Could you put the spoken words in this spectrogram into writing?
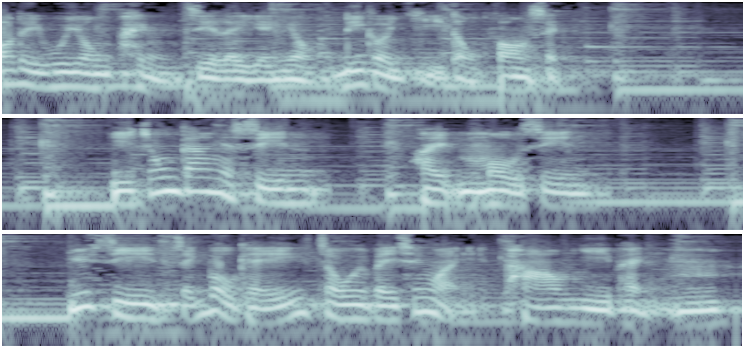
我哋會用平字嚟形容呢個移動方式。而中間嘅線係五號線，於是整部棋就會被稱為炮二平五。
